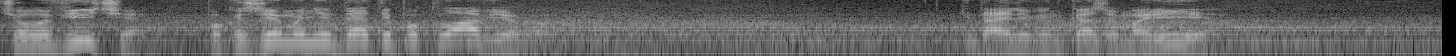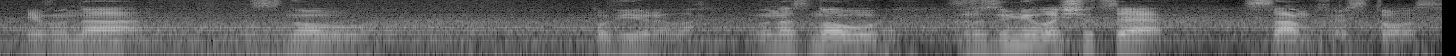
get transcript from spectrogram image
Чоловіче, покажи мені, де ти поклав його. І далі він каже Марія. І вона знову повірила. Вона знову зрозуміла, що це сам Христос.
